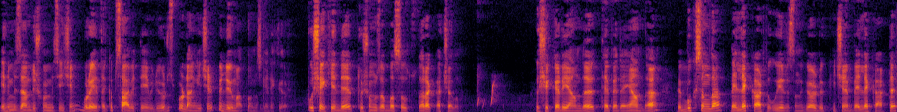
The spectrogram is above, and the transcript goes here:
elimizden düşmemesi için buraya takıp sabitleyebiliyoruz. Buradan geçirip bir düğüm atmamız gerekiyor. Bu şekilde tuşumuza basılı tutarak açalım. Işıkları yandı, tepede yanda ve bu kısımda bellek kartı uyarısını gördük. İçine bellek kartı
